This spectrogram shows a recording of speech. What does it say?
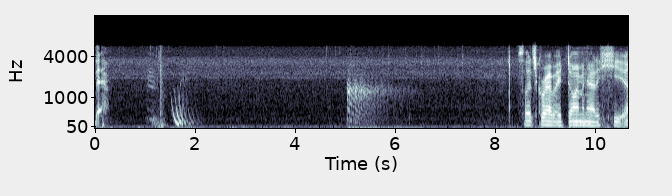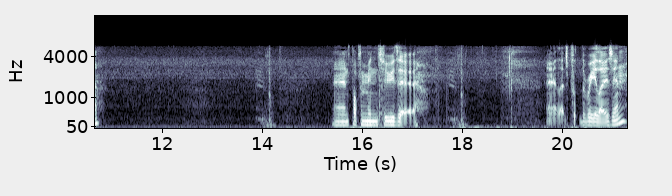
There. So let's grab a diamond out of here. And pop them into there. Let's put the relays in.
